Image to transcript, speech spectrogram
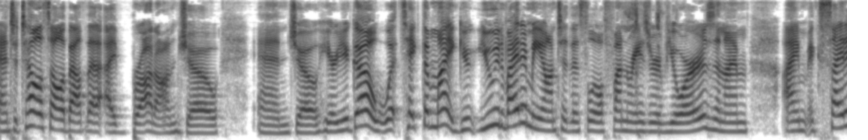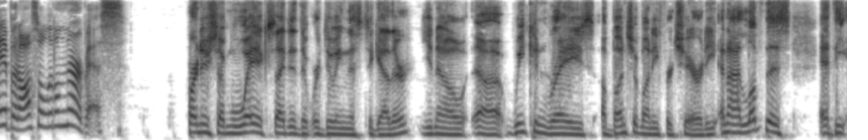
And to tell us all about that, I brought on Joe. And Joe, here you go. What take the mic. You you invited me onto this little fundraiser of yours, and I'm I'm excited but also a little nervous. Farnoosh, I'm way excited that we're doing this together. You know, uh, we can raise a bunch of money for charity. And I love this at the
